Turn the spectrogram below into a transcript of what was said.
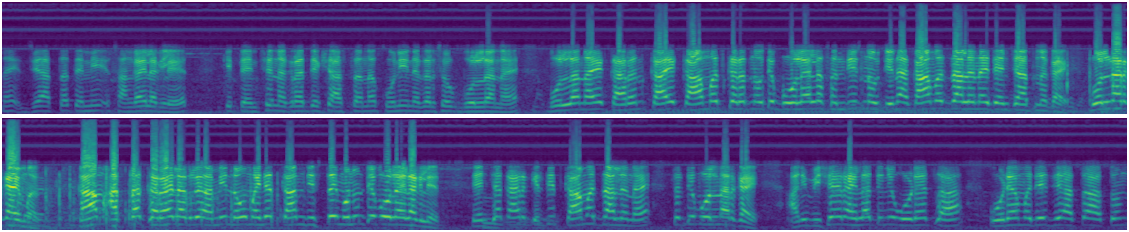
नाही जे आता त्यांनी सांगायला लागलेत की त्यांचे नगराध्यक्ष असताना कोणी नगरसेवक बोलला नाही. बोलला नाही कारण काय कामच करत नव्हते बोलायला संधीच नव्हती ना. कामच झालं नाही त्यांच्या हातनं काय. बोलणार काय मग? काम आत्ता करायला लागलोय. आम्ही नऊ महिन्यात काम दिसतंय म्हणून ते बोलायला लागलेत. त्यांच्या कारकिर्दीत कामच झालं नाही तर ते बोलणार काय? आणि विषय राहिला त्यांनी ओढ्याचा. ओढ्यामध्ये जे आता आपण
